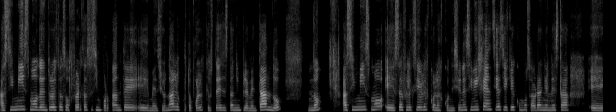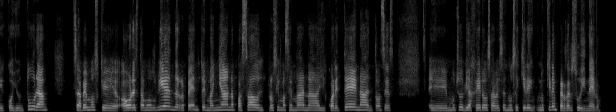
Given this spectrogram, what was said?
Asimismo, dentro de estas ofertas es importante eh, mencionar los protocolos que ustedes están implementando, ¿no? Asimismo, eh, ser flexibles con las condiciones y vigencias, ya que como sabrán en esta eh, coyuntura, sabemos que ahora estamos bien, de repente, mañana, pasado, la próxima semana hay cuarentena, entonces eh, muchos viajeros a veces no se quieren, no quieren perder su dinero.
